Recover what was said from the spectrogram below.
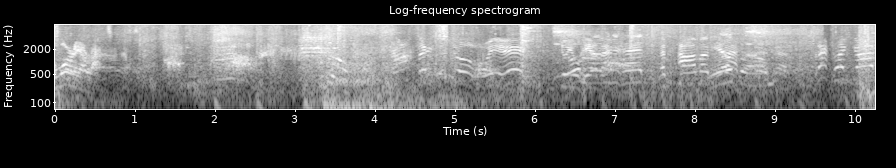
A warrior rat! Do you hear that? An armored rat! Rattling gun!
